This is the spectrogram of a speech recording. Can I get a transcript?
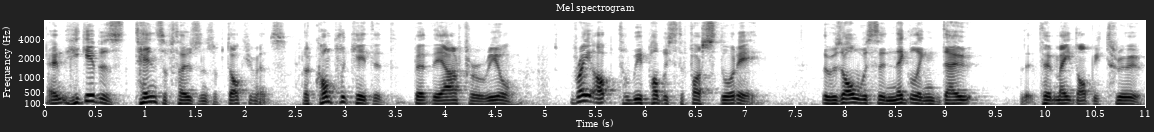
Um, he gave us tens of thousands of documents. They're complicated, but they are for real. Right up till we published the first story, there was always the niggling doubt that it might not be true.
